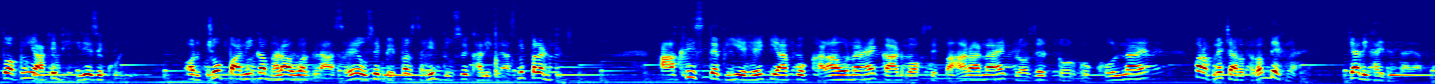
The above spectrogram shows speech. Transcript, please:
तो अपनी आँखें धीरे से खोलिए और जो पानी का भरा हुआ गिलास है, उसे पेपर सहित दूसरे खाली गिलास में पलट दीजिए। आखिरी स्टेप ये है कि आपको खड़ा होना है कार्ड बॉक्स से बाहर आना है क्लोजेट डोर को खोलना है और अपने चारों तरफ़ देखना है। क्या दिखाई देता है आपको?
